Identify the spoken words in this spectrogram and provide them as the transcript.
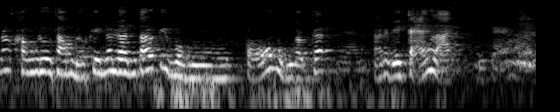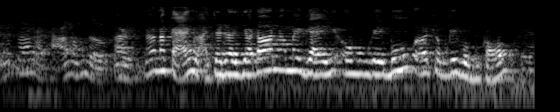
nó không lưu thông được khi nó lên tới cái vùng cổ vùng ngực á là nó bị cản lại. Bị cản lại lúc đó là thở không được. À, nó nó cản lại cho nên do đó nó mới gây u gây bú ở trong cái vùng cổ. Dạ.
